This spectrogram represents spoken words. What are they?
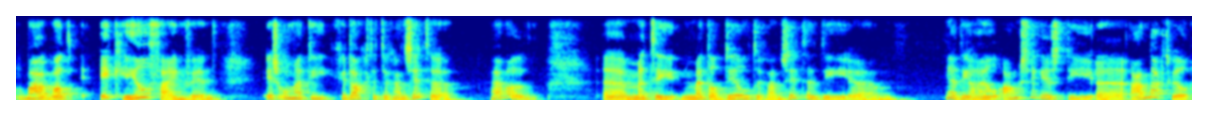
Maar wat ik heel fijn vind, is om met die gedachten te gaan zitten. Uh, met, die, met dat deel te gaan zitten die, um, ja, die heel angstig is, die uh, aandacht wil.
